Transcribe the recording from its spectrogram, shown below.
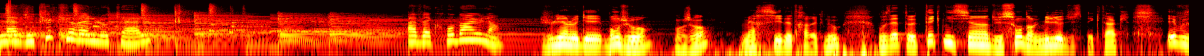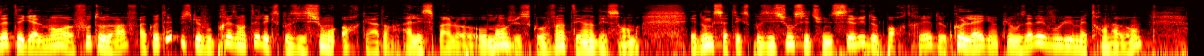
La vie culturelle locale avec Robin Hulin. Julien Leguet, bonjour. Bonjour. Merci d'être avec nous. Vous êtes technicien du son dans le milieu du spectacle et vous êtes également euh, photographe à côté puisque vous présentez l'exposition hors cadre à l'Espal euh, au Mans jusqu'au 21 décembre. Et donc cette exposition, c'est une série de portraits de collègues que vous avez voulu mettre en avant.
